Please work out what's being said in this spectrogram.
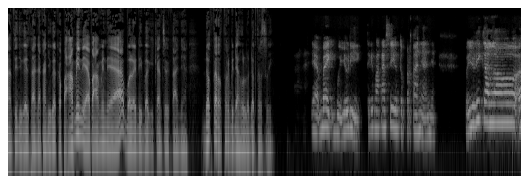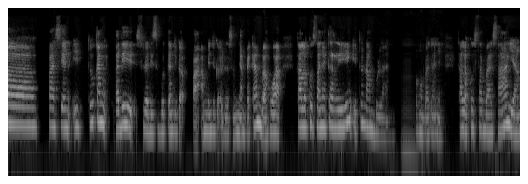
nanti juga ditanyakan juga ke Pak Amin ya, Pak Amin ya. Boleh dibagikan ceritanya. Dokter terlebih dahulu, Dokter Sri. Ya, baik Bu Yuli. Terima kasih untuk pertanyaannya. Bu Yuli, kalau eh, pasien itu kan tadi sudah disebutkan juga Pak Amin juga sudah menyampaikan bahwa kalau kustanya kering itu enam bulan Hmm. pengobatannya. Kalau kusta basah yang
